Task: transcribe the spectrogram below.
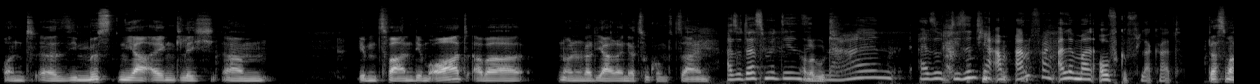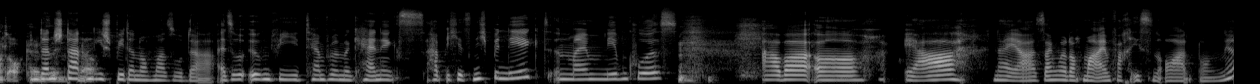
Und äh, sie müssten ja eigentlich ähm, eben zwar an dem Ort, aber 900 Jahre in der Zukunft sein. Also das mit den Aber gut. Signalen, also die sind ja am Anfang alle mal aufgeflackert. Das macht auch keinen Und dann Sinn. standen ja. die später nochmal so da. Also irgendwie Temporal Mechanics habe ich jetzt nicht belegt in meinem Nebenkurs. Aber äh, ja, naja, sagen wir doch mal einfach, ist in Ordnung, ne?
